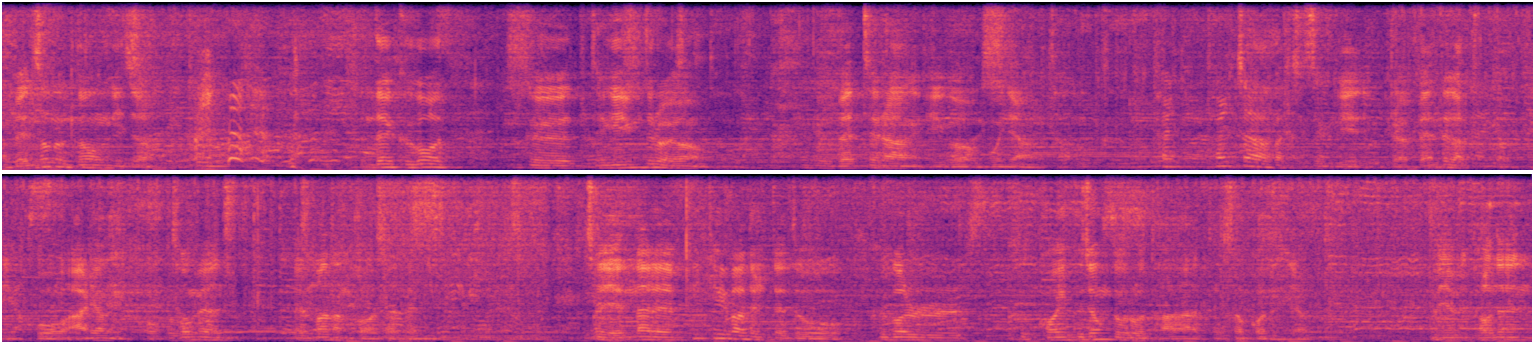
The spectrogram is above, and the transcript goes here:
아, 맨손 운동이죠. 근데 그거 그 되게 힘들어요. 그 매트랑 이거 뭐냐 팔, 팔자 같이 생긴 그런 밴드 같은 거 있고 아령 있고 그거면 웬만한 거 사든 저 옛날에 PT 받을 때도 그걸 그- 거의 그 정도로 다 됐었거든요. 왜냐면 저는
